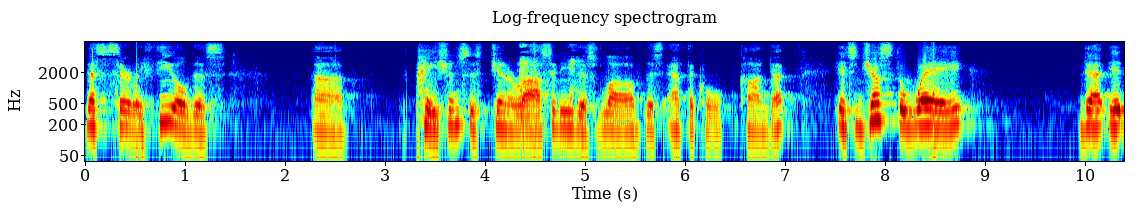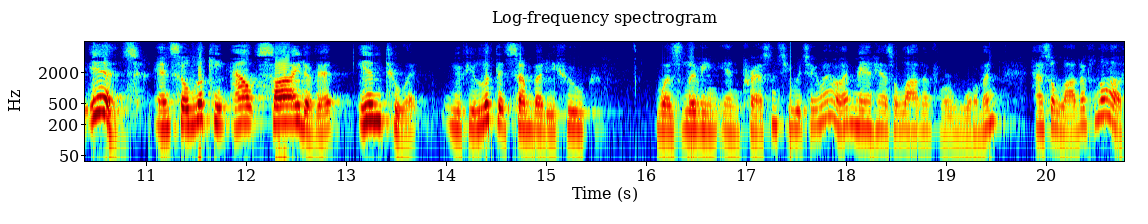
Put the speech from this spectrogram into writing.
necessarily feel this uh, patience, this generosity, this love, this ethical conduct. It's just the way that it is. And so looking outside of it, into it, if you looked at somebody who was living in presence, you would say, well, that man has a lot of, or woman, has a lot of love.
